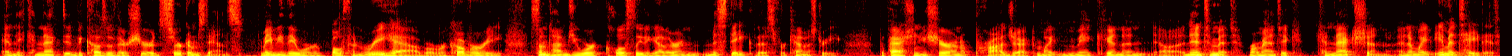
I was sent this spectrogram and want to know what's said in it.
and they connected because of their shared circumstance. Maybe they were both in rehab or recovery. Sometimes you work closely together and mistake this for chemistry. The passion you share on a project might make an, an, uh, an intimate romantic connection and it might imitate it.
